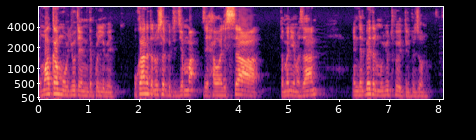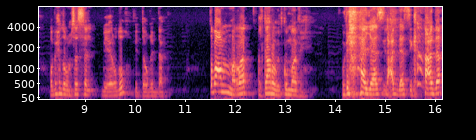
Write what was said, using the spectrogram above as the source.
وما كان موجود عند كل بيت. وكانت الأسر بتتجمع زي حوالي الساعة 8 مساء عند البيت الموجود فيه التلفزيون. وبيحضروا مسلسل بيعرضوه في التوقيت داك طبعا مرات الكهرباء بتكون ما فيه. ودي حاجة هسي لحد هسي قاعدة.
